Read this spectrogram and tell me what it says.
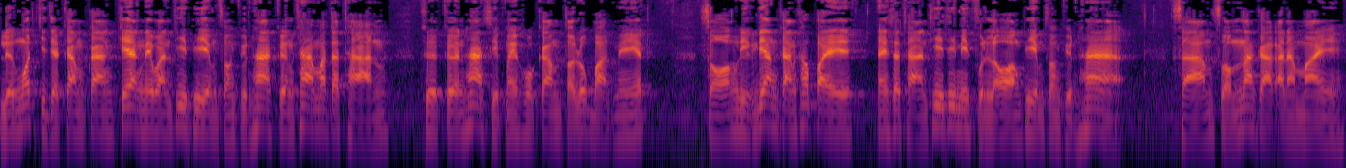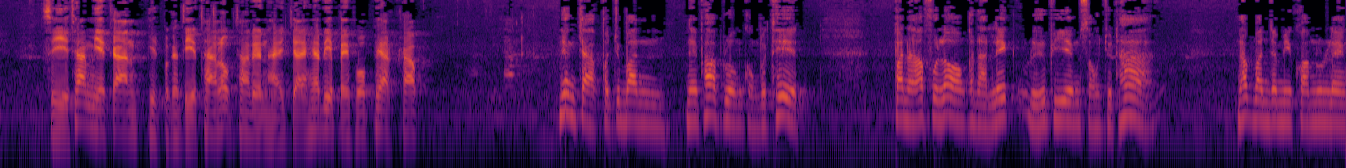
หรืองดกิจกรรมกลางแจ้งในวันที่ PM 2.5 เกินค่ามาตรฐาน คือเกิน 50 ไมโครกรัมต่อลูกบาศก์เมตร 2. หลีกเลี่ยงการเข้าไปในสถานที่ที่มีฝุ่นละออง PM 2.5 3. สวมหน้ากากอนามัย 4. ถ้ามีอาการผิดปกติทางระบบทางเดินหายใจให้รีบไปพบแพทย์ครับ เนื่องจากปัจจุบันในภาพรวมของประเทศ ปัญหาฝุ่นละอองขนาดเล็กหรือ PM 2.5 นับวันจะมีความรุนแรง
